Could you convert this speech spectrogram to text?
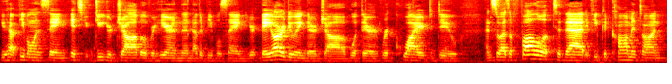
you have people saying it's do your job over here and then other people saying they are doing their job what they're required to do. And so as a follow-up to that if you could comment on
